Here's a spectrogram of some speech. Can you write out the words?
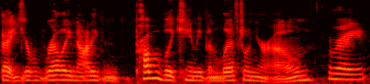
that you're really not even, probably can't even lift on your own. Right.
